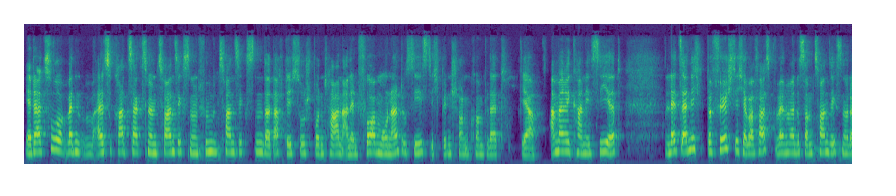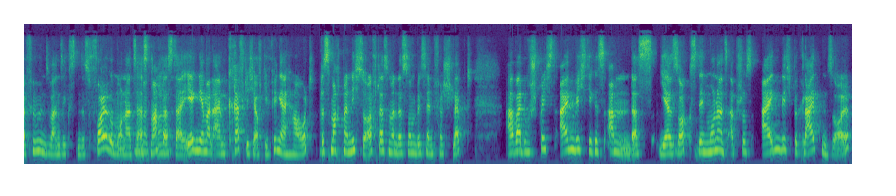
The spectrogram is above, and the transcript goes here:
Ja, dazu, wenn, als du gerade sagst mit dem 20. und 25., da dachte ich so spontan an den Vormonat. Du siehst, ich bin schon komplett, ja, amerikanisiert. Letztendlich befürchte ich aber fast, wenn man das am 20. oder 25. des Folgemonats erst macht, dass da irgendjemand einem kräftig auf die Finger haut. Das macht man nicht so oft, dass man das so ein bisschen verschleppt. Aber du sprichst ein wichtiges an, dass ja SOX den Monatsabschluss eigentlich begleiten soll.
